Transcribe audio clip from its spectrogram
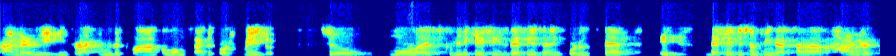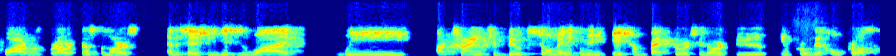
primarily interacting with the client alongside the project manager. So more or less, communication is definitely an important step. It's definitely something that's a hard requirement for our customers. And essentially, this is why we are trying to build so many communication vectors in order to improve the whole process.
